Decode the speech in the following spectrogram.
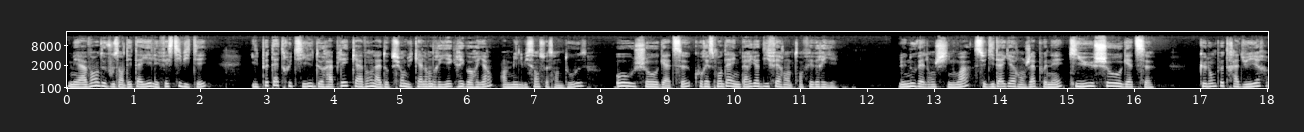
Mais avant de vous en détailler les festivités, il peut être utile de rappeler qu'avant l'adoption du calendrier grégorien en 1872, O Shogatsu correspondait à une période différente en février. Le nouvel an chinois se dit d'ailleurs en japonais Kiyu Shogatsu, que l'on peut traduire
